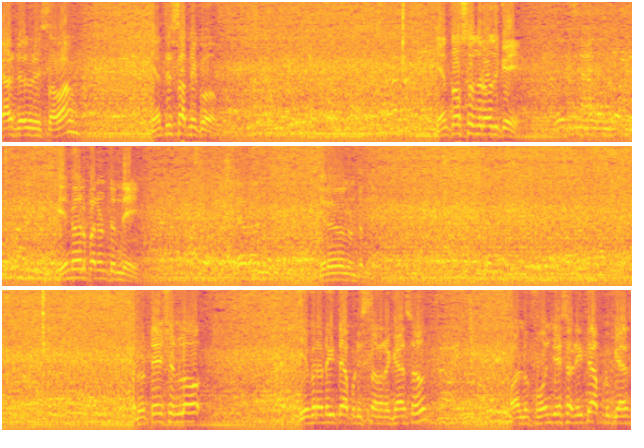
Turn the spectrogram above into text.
గ్యాస్ డెలివరీ ఇస్తావా? ఎంత ఇస్తారు నీకు? ఎంత వస్తుంది రోజుకి? ఎన్ని రోజుల పని ఉంటుంది? ఇరవై రోజులు ఉంటుంది. రొటేషన్లో ఎవరు అడిగితే అప్పుడు ఇస్తామన్న గ్యాస్? వాళ్ళు ఫోన్ చేసి అడిగితే అప్పుడు గ్యాస్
